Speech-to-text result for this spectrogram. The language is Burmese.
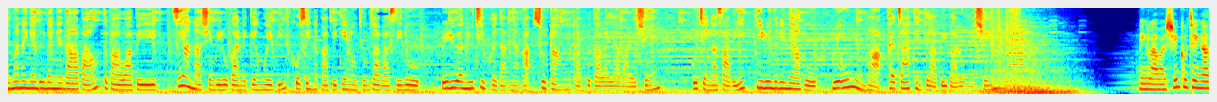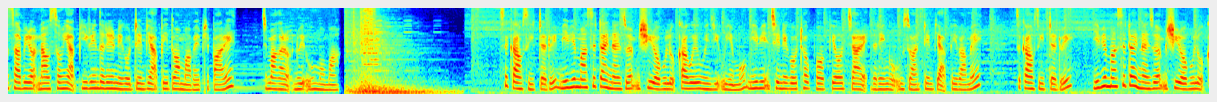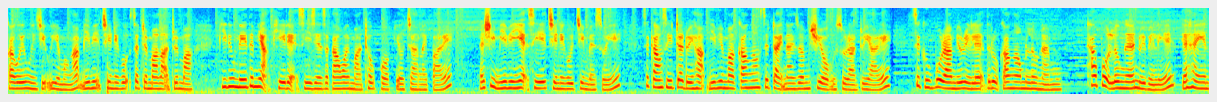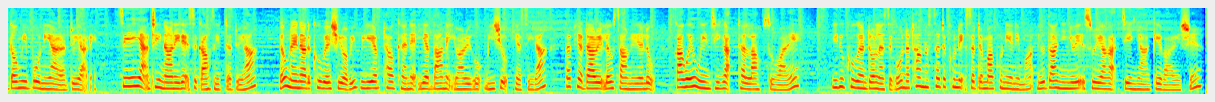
မြန်မာနိုင်ငံသူနိုင်ငံသားအပေါင်းတဘာဝပြီးဆရာနာရှင်ပြီးတို့ကနေကင်းဝေးပြီးကိုစိတ်နှပါပြီးကင်းလုံးကြုံကြပါစေလို့ရေဒီယိုအန်ယူဂျီဖွယ်သားများကဆုတောင်းမြတ်တာပို့သလာရပါတယ်ရှင်။အခုချိန်ကစပြီးပြည်တွင်းသတင်းများကိုမျိုးဦးမှုမှဖတ်ကြားတင်ပြပေးပါရမရှင်။မင်္ဂလာပါရှင်။ခုချိန်ကစပြီးတော့နောက်ဆုံးရပြည်တွင်းသတင်းတွေကိုတင်ပြပေးသွားမှာပဲဖြစ်ပါတယ်။ကျွန်မကတော့ຫນွေဦးမမ စစ်ကောင်စီတပ်တွေမြေပြင်မှာစစ်တိုက်နိုင်စွမ်းမရှိတော့ဘူးလို့ကာကွယ်ဝင်ကြီးဦးရင်မို့မြေပြင်အခြေအနေကိုထုတ်ဖော်ပြောကြားတဲ့သတင်းကိုဥစွာတင်ပြပေးပါမယ်။စစ်ကောင်စီတပ်တွေမြေပြင်မှာစစ်တိုက်နိုင်စွမ်းမရှိတော့ဘူးလို့ကာကွယ်ဝင်ကြီးဦးရင်မို့ကမြေပြင်အခြေအနေကိုစက်တင်ဘာလအတွင်းမှာပြည်သူမေးသမျှဖြေးတဲ့အစည်းအဝေးစကားဝိုင်းမှာထုတ်ဖော်ပြောကြားလိုက်ပါတယ်။လက်ရှိမြေပြင်ရဲ့အစည်းအခြေအနေကိုကြည့်မယ်ဆိုရင်စစ်ကောင်စီတပ်တွေဟာမြေပြင်မှာကောင်းကောင်းစစ်တိုက်နိုင်စွမ်းမရှိတော့ဘူးဆိုတာတွေ့ရတယ်။စစ်ကူပို့တာမျိုးတွေလည်းသူတို့ကောင်းကောင်းမလုပ်နိုင်ဘူး။ ထောက်ပို့လုပ်ငန်းတွေပင်လည်းရဟန်ရင်သုံးပြီးပို့နေရတာတွေ့ရတယ်။စီးရအထိနာနေတဲ့စစ်ကောင်စီတပ်တွေဟာလုံနိုင်တာတစ်ခုပဲရှိတော့ပြီး PDF ထောက်ခံတဲ့ရက်သားနဲ့ရွာတွေကိုမီးရှို့ဖျက်ဆီးတာတပ်ဖြတ်တာတွေလှုံ့ဆော်နေတယ်လို့ကာကွယ်ဝင်ကြီးကထပ်လောင်းဆိုပါတယ်။ပြည်သူ့ခုခံတွန်းလှန်စစ်ကို2021ခုနှစ်စက်တင်ဘာ9ရက်နေ့မှာမြို့သားညီညွတ်ရေးအစိုးရကကြေညာခဲ့ပါတယ်ရှင်။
